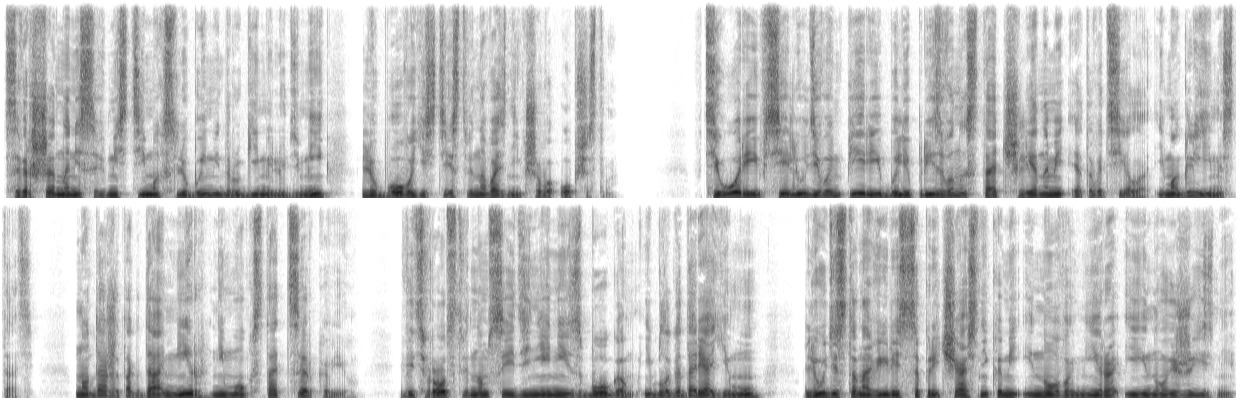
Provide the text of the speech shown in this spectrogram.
совершенно несовместимых с любыми другими людьми любого естественно возникшего общества. В теории все люди в империи были призваны стать членами этого тела и могли ими стать, но даже тогда мир не мог стать церковью. Ведь в родственном соединении с Богом и благодаря Ему люди становились сопричастниками иного мира и иной жизни,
